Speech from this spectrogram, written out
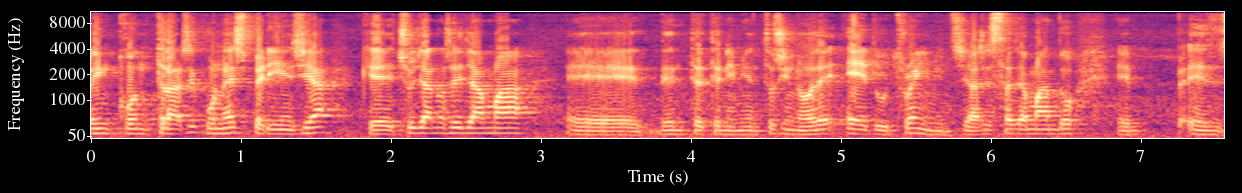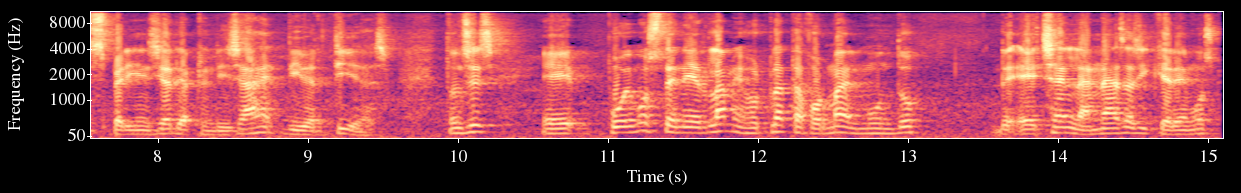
encontrarse con una experiencia que de hecho ya no se llama eh, de entretenimiento sino de edu training, ya se está llamando eh, experiencias de aprendizaje divertidas. Entonces, eh, podemos tener la mejor plataforma del mundo, de, hecha en la NASA si queremos,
